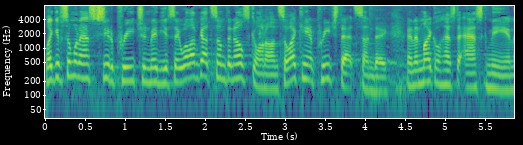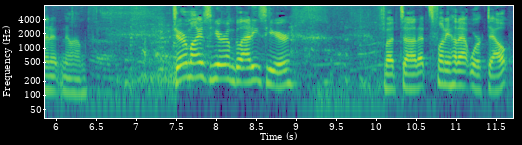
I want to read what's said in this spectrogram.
Like if someone asks you to preach and maybe you say, Well, I've got something else going on, so I can't preach that Sunday. And then Michael has to ask me, and then it, no. Jeremiah's here. I'm glad he's here. But uh, that's funny how that worked out.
